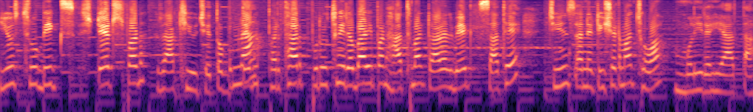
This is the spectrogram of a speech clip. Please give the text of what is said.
યુઝ થ્રુ બિગ સ્ટેટ્સ પણ રાખ્યું છે. તો તેમના ભરથાર પૃથ્વી રબારી પણ હાથમાં ટ્રાવેલ બેગ સાથે જીન્સ અને ટી શર્ટમાં જોવા મળી રહ્યા હતા.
